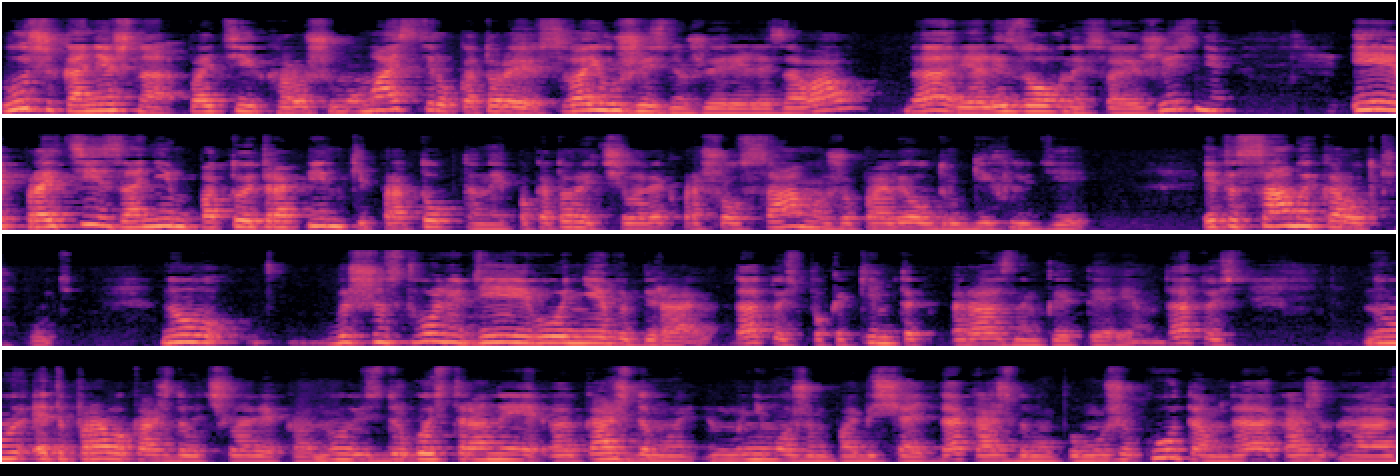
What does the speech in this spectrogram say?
Лучше, конечно, пойти к хорошему мастеру, который свою жизнь уже реализовал, да, реализованный в своей жизни, и пройти за ним по той тропинке протоптанной, по которой человек прошел сам и уже провел других людей. Это самый короткий путь. Но большинство людей его не выбирают, да, то есть по каким-то разным критериям, да, то есть ну, это право каждого человека. Ну, и с другой стороны, э, каждому мы не можем пообещать, да, каждому по мужику, там, да, кажд... А,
